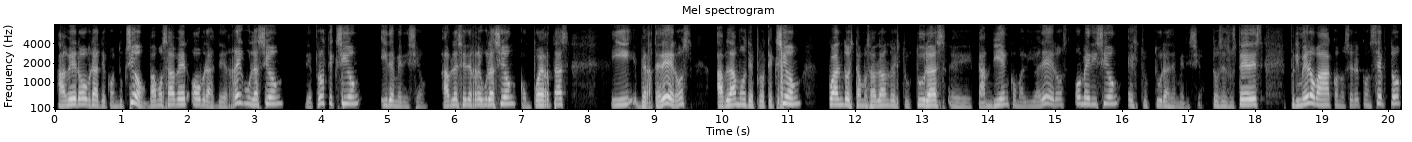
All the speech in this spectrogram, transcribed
a ver obras de conducción, vamos a ver obras de regulación, de protección y de medición. Háblese de regulación con puertas y vertederos, hablamos de protección cuando estamos hablando de estructuras eh, también como aliviaderos o medición, estructuras de medición. Entonces ustedes primero van a conocer el concepto,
